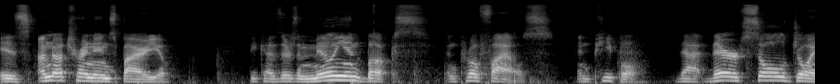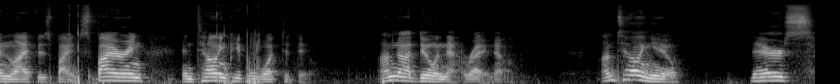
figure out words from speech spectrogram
is I'm not trying to inspire you because there's a million books and profiles and people that their sole joy in life is by inspiring and telling people what to do. I'm not doing that right now. I'm telling you, there's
